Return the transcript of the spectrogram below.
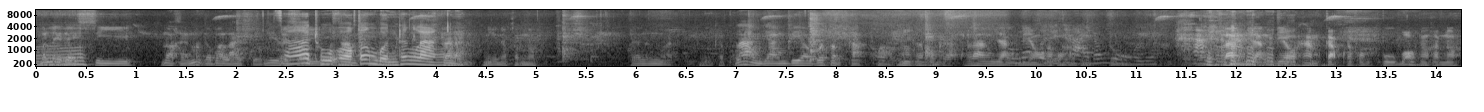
มันเลยได้สี่นอกจากมันก็บ่หลายตัวมีแต่สาสี่ธุออกทั้งบนทั้งล่างเท่านะนั้นนี่นะครับเนาะแต่ละงวดนี่ครับผมล่างอย่างเดียวบ่ต้องกลับพอนี่ครับผมล่างอย่างเดียวครับผมล่างอย่างเดียวห้ามกลับครับผมปูบอกนะครับเนาะ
